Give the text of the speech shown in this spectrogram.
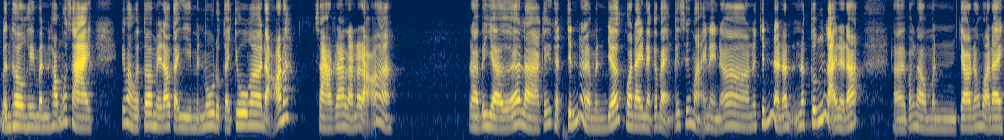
Bình thường thì mình không có xài cái màu cái tôm này đâu tại vì mình mua được cà chua ờ, đỏ đó. Xào ra là nó đỏ à. Rồi bây giờ là cái thịt chín rồi mình vớt qua đây nè các bạn. Cái xíu mại này nó nó chín rồi nó nó cứng lại rồi đó. Rồi bắt đầu mình cho nó vào đây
